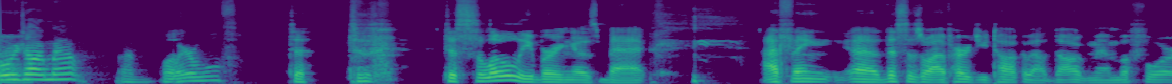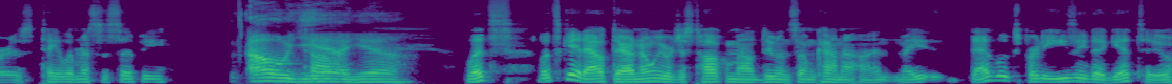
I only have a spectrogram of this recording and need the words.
were we Alright. talking about? A Well- werewolf? to to to slowly bring us back. I think uh, this is why I've heard you talk about Dogmen before. Is Taylor, Mississippi? Oh yeah, Tommy. yeah. Let's let's get out there. I know we were just talking about doing some kind of hunt. May that looks pretty easy to get to.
